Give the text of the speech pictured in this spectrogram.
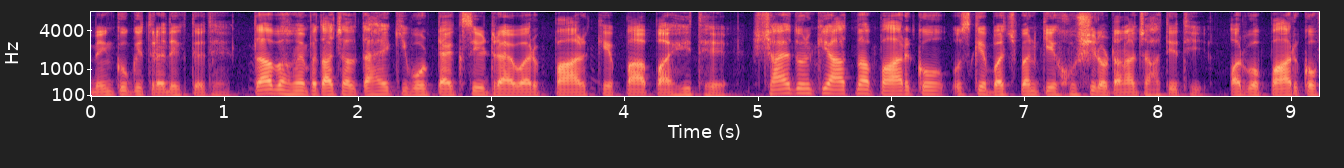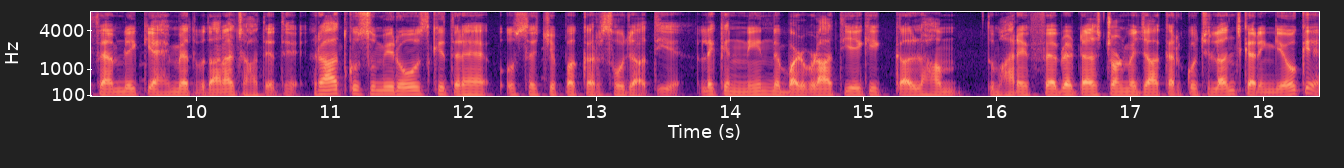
मिंकू की तरह दिखते थे। तब हमें पता चलता है कि वो टैक्सी ड्राइवर पार्क के पापा ही थे। शायद उनकी आत्मा पार्क को उसके बचपन की खुशी लौटाना चाहती थी और वो पार्क को फैमिली की अहमियत बताना चाहते थे। रात को सुमी रोज की तरह उससे चिपक कर सो जाती है, लेकिन नींद में बड़बड़ाती है कि कल हम तुम्हारे फेवरेट रेस्टोरेंट में जाकर कुछ लंच करेंगे ओके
